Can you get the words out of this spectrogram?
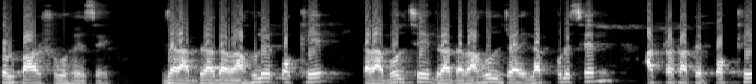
তোলপাড় শুরু হয়েছে। যারা ব্রাদার রাহুলের পক্ষে, তারা বলছে, ব্রাদার রাহুল জয় লাভ করেছেন আট রাকাতের পক্ষে।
